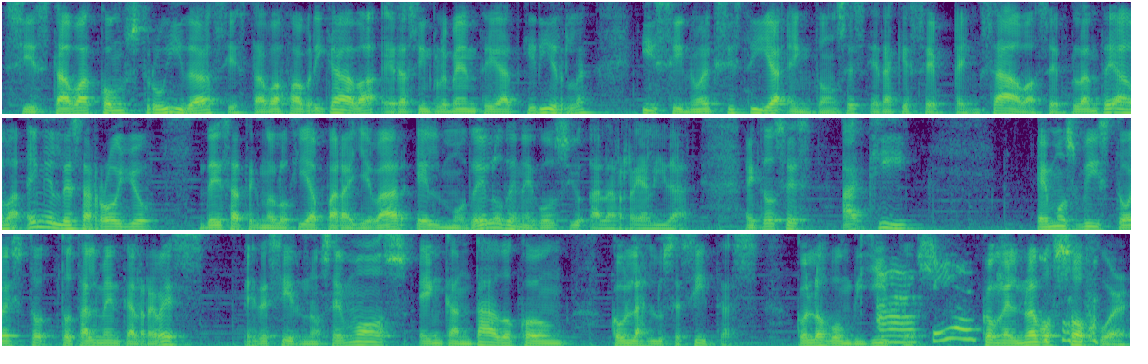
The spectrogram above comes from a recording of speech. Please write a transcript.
Si estaba construida, si estaba fabricada, era simplemente adquirirla y si no existía, entonces era que se pensaba, se planteaba en el desarrollo de esa tecnología para llevar el modelo de negocio a la realidad. Entonces, aquí hemos visto esto totalmente al revés. Es decir, nos hemos encantado con, con las lucecitas, con los bombillitos, con el nuevo software,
